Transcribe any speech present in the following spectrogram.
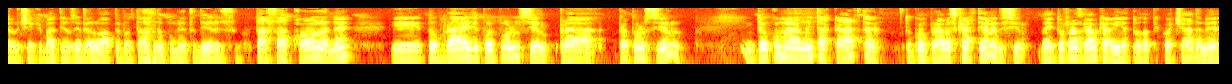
Então eu tinha que bater os envelopes, botar o documento deles, passar a cola, né? E dobrar e depois pôr o selo. Para pôr o selo, então como era muita carta, tu comprava as cartelas de selo. Daí tu rasgava, que ela ia toda picoteada, né?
